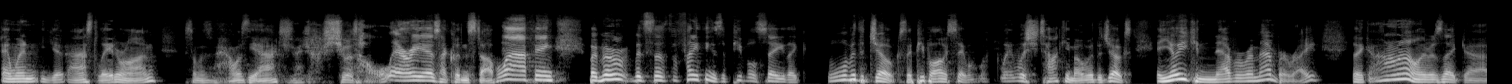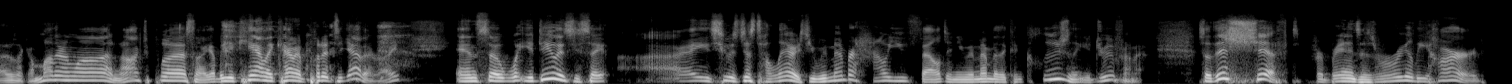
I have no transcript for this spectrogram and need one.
And when you get asked later on, someone says, How was the act? Like, she was hilarious. I couldn't stop laughing. But remember, but the, the funny thing is that people say, like, what were the jokes? Like people always say, what, what, was she talking about? What were the jokes? And you know, you can never remember, right? Like, I don't know. There was like, uh, there was like a mother-in-law, an octopus, and like, but you can't like kind of put it together, right? And so what you do is you say, she was just hilarious. You remember how you felt and you remember the conclusion that you drew from it. So this shift for brands is really hard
